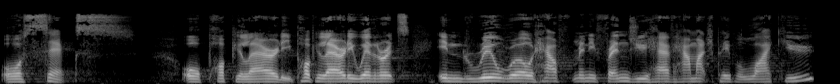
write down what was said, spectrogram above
Or sex. Or popularity. Popularity, whether it's in the real world, how many friends you have, how much people like you,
